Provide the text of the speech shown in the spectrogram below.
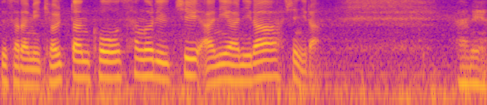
그 사람이 결단코 상을 잃지 아니하니라 하시니라. 아멘.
